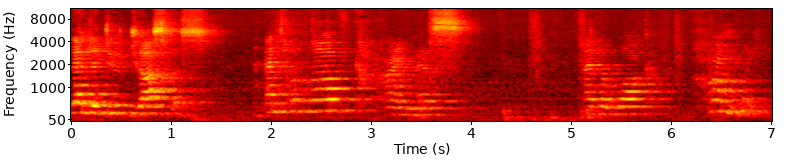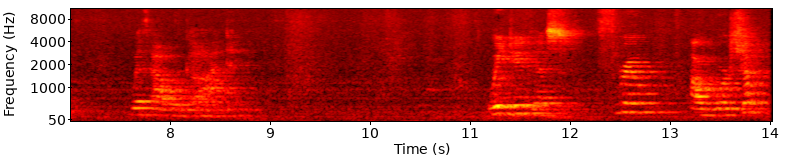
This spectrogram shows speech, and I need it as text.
than to do justice and to love kindness and to walk humbly with our God? We do this through our worship.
